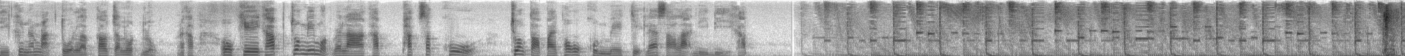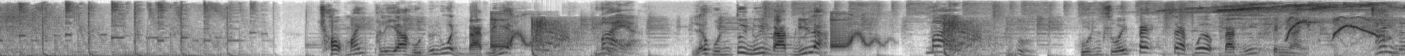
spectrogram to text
ดีขึ้นน้ำหนักตัวเราก็จะลดลงนะครับโอเคครับ ช่วงนี้หมดเวลาครับ พักสักครู่ ช่วงต่อไปพบกับคุณเมจิและสาระดีๆ ครับชอบไหมภรรยาหุ่นอ้วนๆแบบนี้อะไม่อะแล้วหุ่นตุ้ยนุ้ยแบบนี้ล่ะ ไม่หุ่นสวยเป๊ะแซ่บเวอร์แบบนี้เป็นไง ใช่เล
